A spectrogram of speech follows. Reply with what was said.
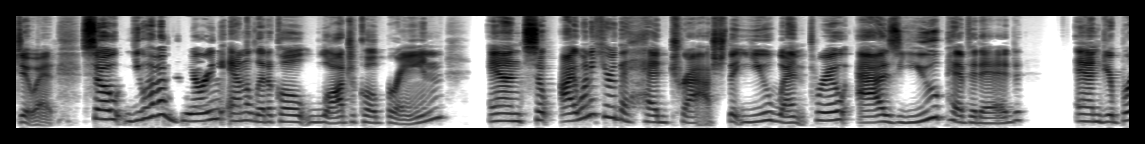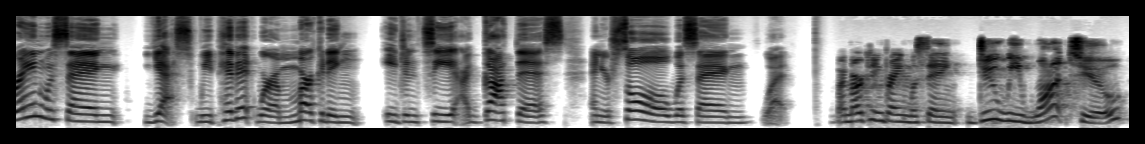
do it. So you have a very analytical, logical brain. And so I want to hear the head trash that you went through as you pivoted, and your brain was saying, Yes, we pivot. We're a marketing agency. I got this. And your soul was saying, What? my marketing brain was saying, do we want to?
